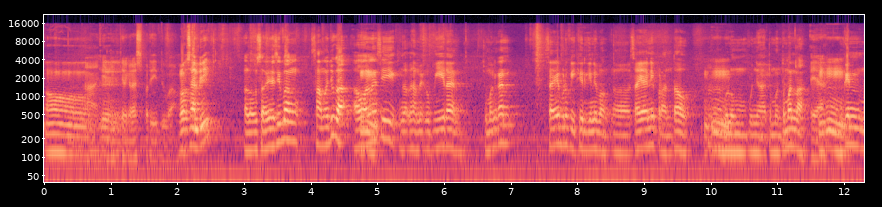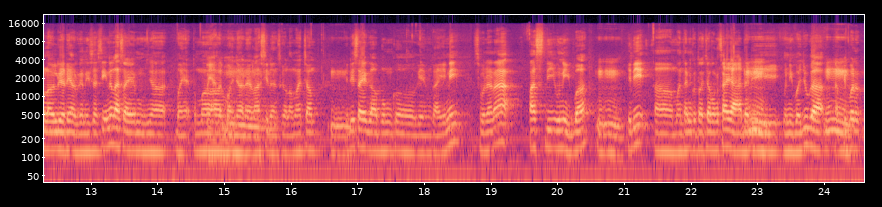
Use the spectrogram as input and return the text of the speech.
Oh, Nah, oke. jadi kira-kira seperti itu bang. Kalau Sandi? Kalau saya sih bang sama juga awalnya Hmm. sih nggak sampai kepikiran. Cuman kan saya berpikir gini bang, eh, saya ini perantau, Hmm. belum punya teman-teman lah. Iya. Mm-mm. Mungkin melalui dari organisasi inilah saya punya banyak teman, Banyak banyak, teman. relasi dan segala macam. Hmm. Jadi saya gabung ke GMK ini sebenarnya pas di Uniba. Mm-mm. Jadi eh, mantan ketua cabang saya ada di Uniba juga, Hmm. tapi ber-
